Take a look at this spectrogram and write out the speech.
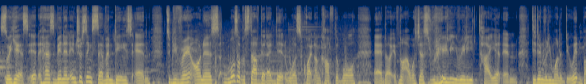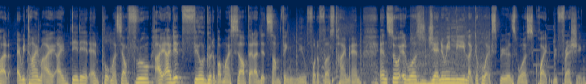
So yes, it has been an interesting 7 days and to be very honest, most of the stuff that I did was quite uncomfortable and uh, if not I was just really really tired and didn't really want to do it but every time I, I did it and pulled myself through, I, I did feel good about myself that I did something new for the first time and, and so it was genuinely like the whole experience was quite refreshing.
